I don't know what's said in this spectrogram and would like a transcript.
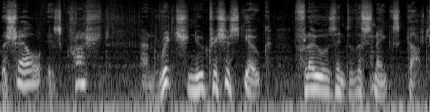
The shell is crushed and rich, nutritious yolk flows into the snake's gut.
